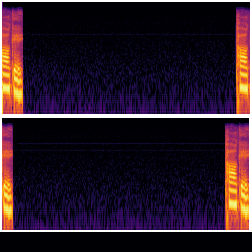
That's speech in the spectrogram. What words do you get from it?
Pagi. Pagi. Pagi.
